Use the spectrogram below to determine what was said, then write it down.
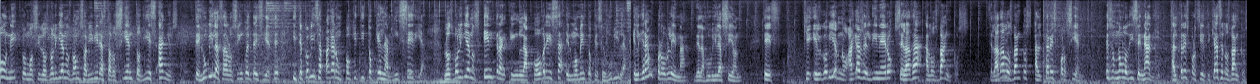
pone como si los bolivianos vamos a vivir hasta los 110 años. Te jubilas a los 57 y te comienza a pagar un poquitito que es la miseria. Los bolivianos entran en la pobreza el momento que se jubilan. El gran problema de la jubilación es que el gobierno agarre el dinero, se la da a los bancos. Se la da a los bancos al 3%. Eso no lo dice nadie, al 3%. ¿Y qué hacen los bancos?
